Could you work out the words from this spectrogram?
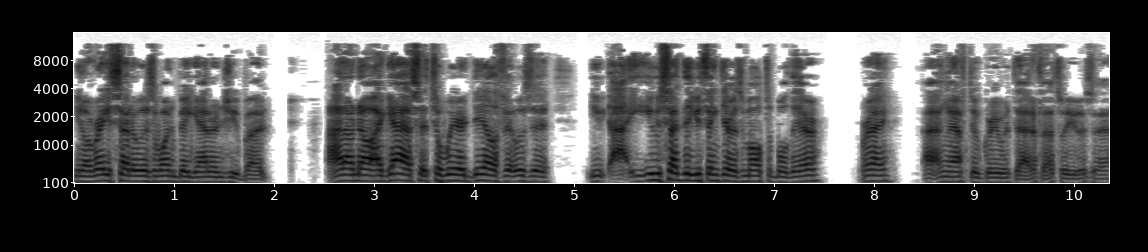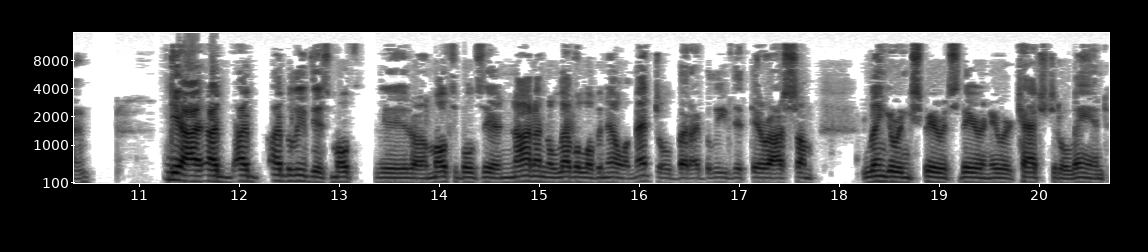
you know, Ray said it was one big energy, but I don't know. I guess it's a weird deal. If it was a, you, you said that you think there was multiple there, Ray? I'm gonna have to agree with that if that's what you were saying. Yeah, I I, I believe there's mul- there are multiples there, not on the level of an elemental, but I believe that there are some lingering spirits there, and they were attached to the land.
